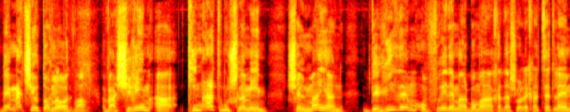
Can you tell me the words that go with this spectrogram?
באמת שיר טוב מאוד דבר. והשירים הכמעט מושלמים של מיין The Rhythm of Freedom האלבום החדש שהולך לצאת להם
